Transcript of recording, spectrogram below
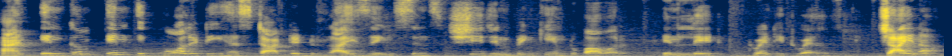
And income inequality has started rising since Xi Jinping came to power in late 2012. China,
